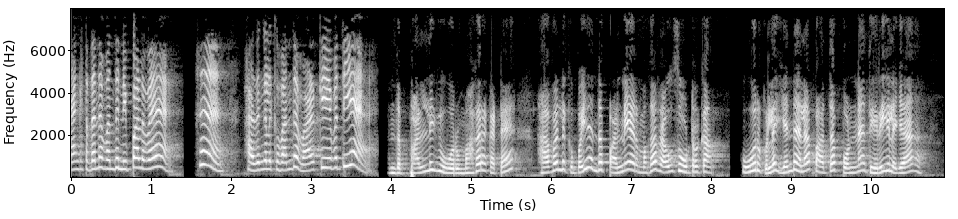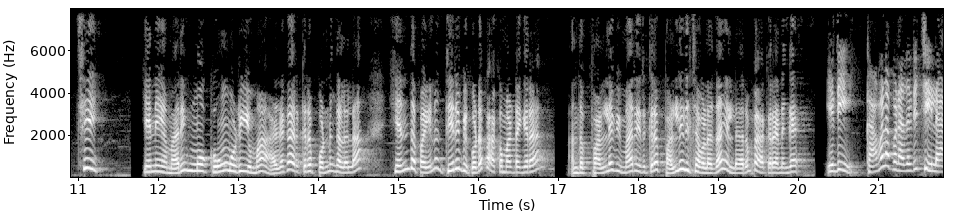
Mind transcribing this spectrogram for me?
என்கிட்ட தானே வந்து நிப்பாளுவேன் அதுங்களுக்கு வந்த வாழ்க்கைய பத்தியா? அந்த பல்லவி ஒரு மகர கட்ட அவளுக்கு போய் அந்த பண்ணையார் மகன் ரவுஸ் விட்டுருக்கான். ஊருக்குள்ள என்னெல்லாம் பார்த்தா பொண்ணா தெரியலையா? சீ என்னைய மாதிரி மூக்கும் மொழியுமா அழகா இருக்கிற பொண்ணுங்களெல்லாம் எந்த பையனும் திரும்பி கூட பார்க்க மாட்டேங்கிறா. அந்த பல்லவி மாதிரி இருக்கிற பல்லிழிச்சவளை தான் எல்லாரும் பார்க்கறானுங்க. எடி கவலைப்படாதடி சீலா.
